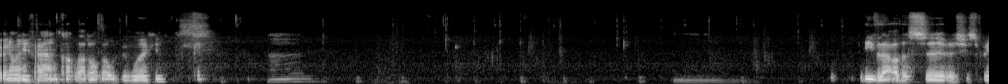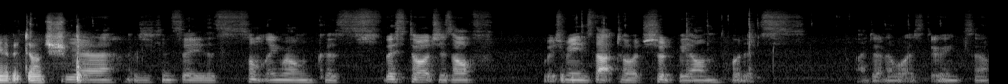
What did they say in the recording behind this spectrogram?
Anyway, if I hadn't cut that up, that would have been working. Um, Either that or the server's just been a bit dodge. Yeah, as you can see, there's something wrong because this torch is off, which means that torch should be on, but it's. I don't know what it's doing, so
